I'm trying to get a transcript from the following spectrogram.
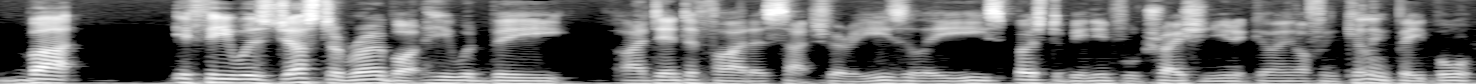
But if he was just a robot, he would be identified as such very easily. He's supposed to be an infiltration unit going off and killing people,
